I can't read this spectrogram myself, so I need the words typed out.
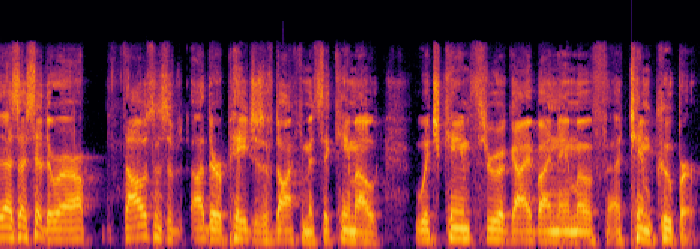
as I said, there were thousands of other pages of documents that came out, which came through a guy by name of uh, Tim Cooper,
